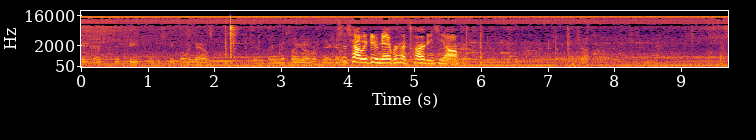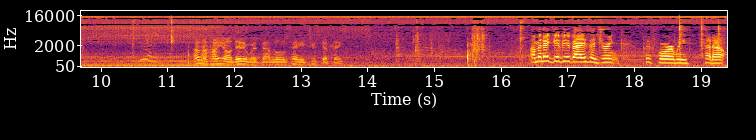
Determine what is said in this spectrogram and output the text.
Rotate your, your feet and just keep going down. And bring this leg over. There you go. This is how we do neighborhood parties, y'all. I don't know how y'all did it with that little tiny two-step thing. I'm gonna give you guys a drink before we head out.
